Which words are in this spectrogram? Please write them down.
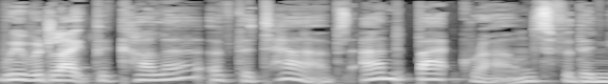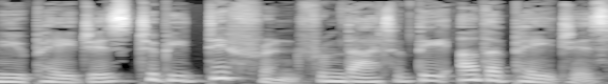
We would like the colour of the tabs and backgrounds for the new pages to be different from that of the other pages,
